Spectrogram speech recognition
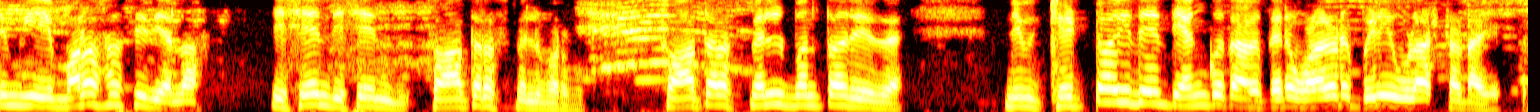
ನಿಮಗೆ ಈ ಮೊಲಸಸ್ ಇದೆಯಲ್ಲ ಈ ಸೇಂದಿ ಸೇಂದಿ ಸೊ ಆ ಥರ ಸ್ಮೆಲ್ ಬರ್ಬೇಕು ಸೊ ಆ ಥರ ಸ್ಮೆಲ್ ಬಂತಂದ್ರೆ ಇದೆ ನಿಮ್ಗೆ ಕೆಟ್ಟೋಗಿದೆ ಅಂತ ಹೆಂಗೆ ಗೊತ್ತಾಗುತ್ತೆ ಅಂದ್ರೆ ಒಳಗಡೆ ಬಿಳಿ ಹುಳ ಸ್ಟಾರ್ಟ್ ಆಗಿತ್ತು.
